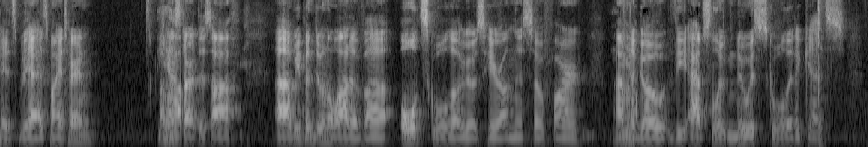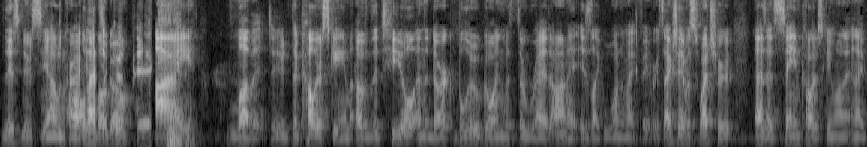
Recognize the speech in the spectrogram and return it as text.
it's yeah, it's my turn. I'm Yeah. gonna start this off. Uh, we've been doing a lot of uh, old school logos here on this so far. I'm gonna go the absolute newest school that it gets. This new Seattle Mm, Kraken oh, that's a logo. good pick. I love it, dude. The color scheme of the teal and the dark blue going with the red on it is like one of my favorites. I actually have a sweatshirt that has that same color scheme on it, and I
